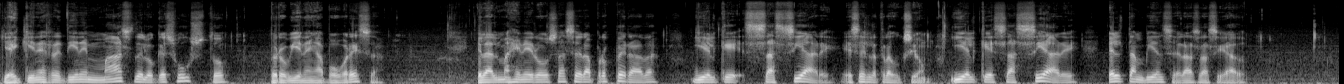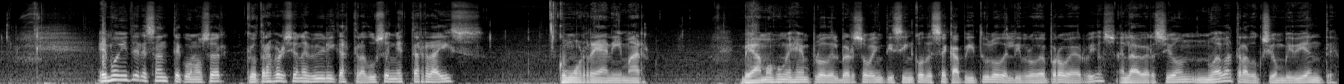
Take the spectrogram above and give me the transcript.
y hay quienes retienen más de lo que es justo, pero vienen a pobreza. El alma generosa será prosperada y el que saciare, esa es la traducción, y el que saciare, él también será saciado. Es muy interesante conocer que otras versiones bíblicas traducen esta raíz como reanimar. Veamos un ejemplo del verso 25 de ese capítulo del libro de Proverbios en la versión Nueva Traducción Viviente.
